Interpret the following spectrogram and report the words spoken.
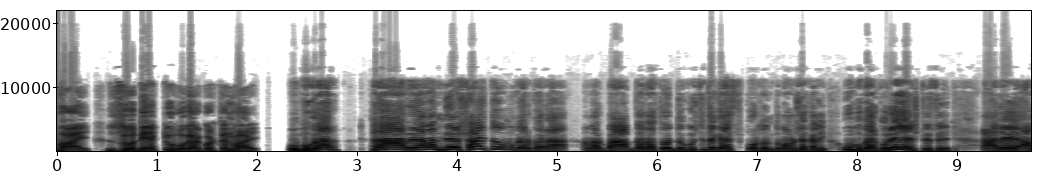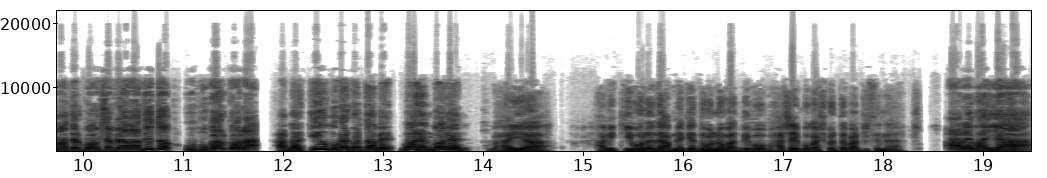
ভাই যদি একটু উপকার করতেন ভাই। উপকার? আরে আমার নেশাই তো উপকার করা। আমার বাপ দাদা চোদ্দ গোষ্ঠী থেকে আজ পর্যন্ত মানুষের খালি উপকার করেই আসতেছে। আরে আমাদের বংশের রেওয়াজই তো উপকার করা। আপনার কি উপকার করতে হবে? বলেন বলেন। ভাইয়া আমি কি বলে যে আপনাকে ধন্যবাদ দিব ভাষায় প্রকাশ করতে পারতেছি না। আরে ভাইয়া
